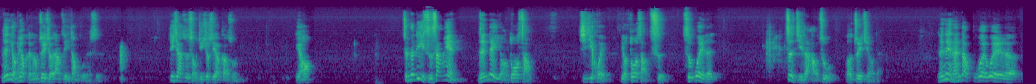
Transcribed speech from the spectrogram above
人有没有可能追求让自己痛苦的事？地下室手机就是要告诉你。有，整个历史上面，人类有多少机会，有多少次是为了自己的好处而追求的？人类难道不会为了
